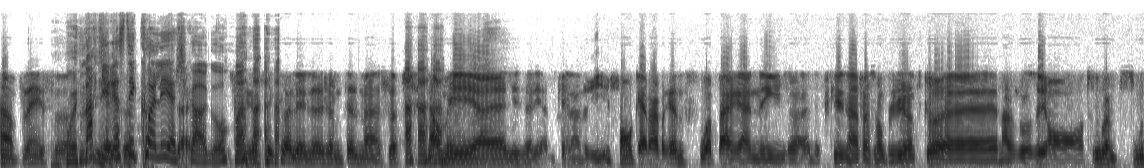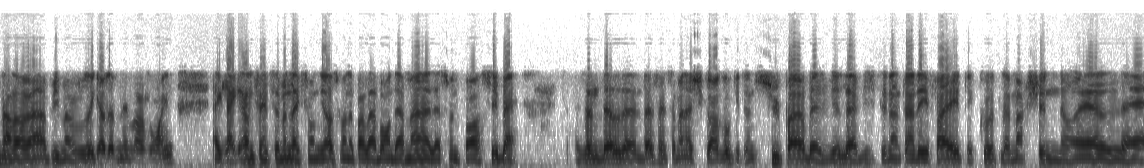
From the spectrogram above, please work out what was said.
en plein ça. Marc est resté collé à Chicago. Je suis resté collé là, j'aime tellement ça. Non, mais euh, les aléas du calendrier font qu'à peu près une fois par année, là, depuis que les enfants sont plus vieux, en tout cas, euh, Marc-José, on trouve un petit trou dans l'horaire, puis Marc-José est capable de venir me rejoindre avec la grande fin de semaine de l'Action de grâce qu'on a parlé abondamment la semaine passée. Ben, faisait une belle, une belle fin de semaine à Chicago, qui est une super belle ville à visiter dans le temps des fêtes. Écoute, le marché de Noël, euh,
